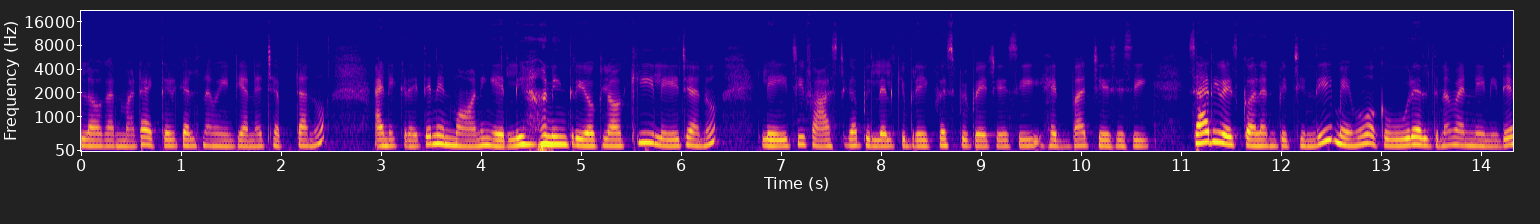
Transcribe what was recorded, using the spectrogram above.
బ్లాగ్ అనమాట ఎక్కడికి వెళ్తున్నాం ఏంటి అనేది చెప్తాను. అండ్ ఇక్కడైతే నేను మార్నింగ్ ఎర్లీ మార్నింగ్ త్రీ ఓ క్లాక్కి లేచాను. లేచి ఫాస్ట్గా పిల్లలకి బ్రేక్ఫాస్ట్ ప్రిపేర్ చేసి హెడ్ బాత్ చేసేసి శారీ వేసుకోవాలనిపించింది. మేము ఒక ఊరు వెళ్తున్నాం అండ్ నేను ఇదే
